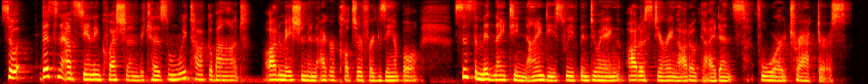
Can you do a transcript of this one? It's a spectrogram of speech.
So that's an outstanding question because when we talk about automation in agriculture, for example, since the mid 1990s, we've been doing auto steering, auto guidance for tractors.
